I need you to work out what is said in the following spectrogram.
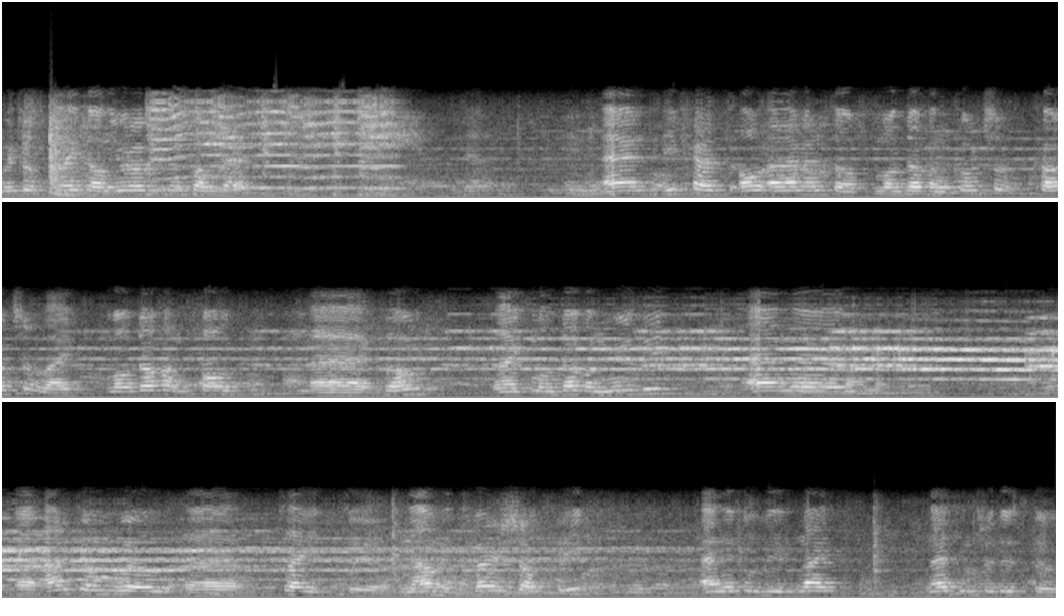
which was played on Eurovision contest. And it has all elements of Moldovan culture, culture like Moldovan folk uh, clothes, like Moldovan music, and uh, uh, Artyom will uh, play it to you. Now it's very short clip, and it will be nice, nice introduced to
